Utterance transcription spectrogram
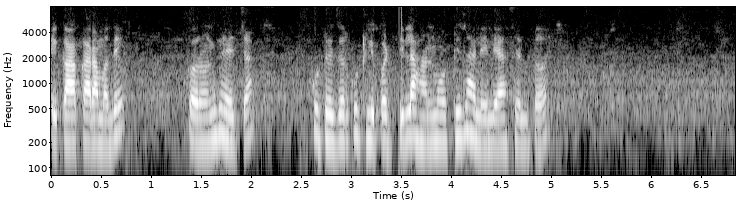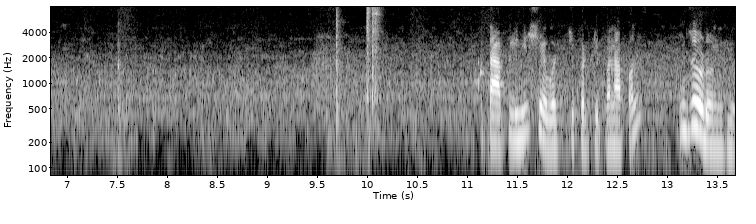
एका आकारामध्ये करून घ्यायच्या. कुठे जर कुठली पट्टी लहान मोठी झालेली असेल तर. आता आपली ही शेवटची पट्टी पण आपण जोडून घेऊ.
